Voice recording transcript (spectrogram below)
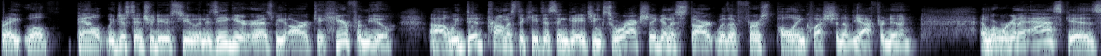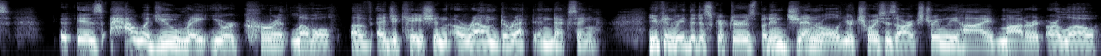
Great. Well, panel, we just introduced you, and as eager as we are to hear from you, uh, we did promise to keep this engaging. So we're actually going to start with a first polling question of the afternoon. And what we're going to ask is, is how would you rate your current level of education around direct indexing? You can read the descriptors, but in general, your choices are extremely high, moderate, or low.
